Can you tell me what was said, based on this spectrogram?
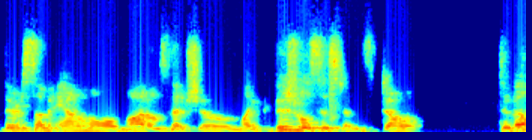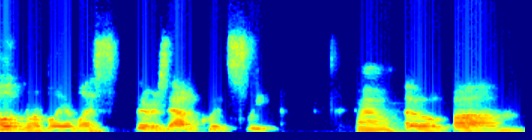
there's some animal models that show like visual systems don't develop normally unless there's adequate sleep. Wow. So um,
